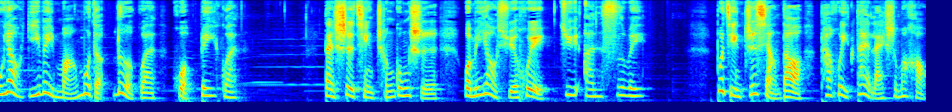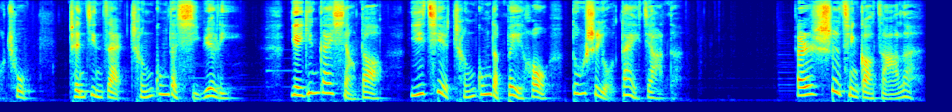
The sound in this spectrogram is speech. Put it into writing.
不要一味盲目的乐观或悲观；但事情成功时，我们要学会居安思危。不仅只想到它会带来什么好处，沉浸在成功的喜悦里，也应该想到一切成功的背后都是有代价的。而事情搞砸了，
